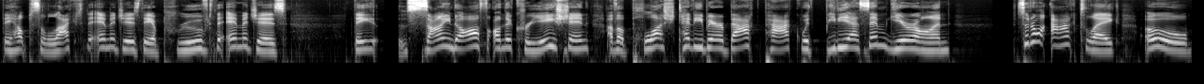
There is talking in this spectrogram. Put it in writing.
They helped select the images. They approved the images. They signed off on the creation of a plush teddy bear backpack with BDSM gear on. So don't act like, "Oh,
